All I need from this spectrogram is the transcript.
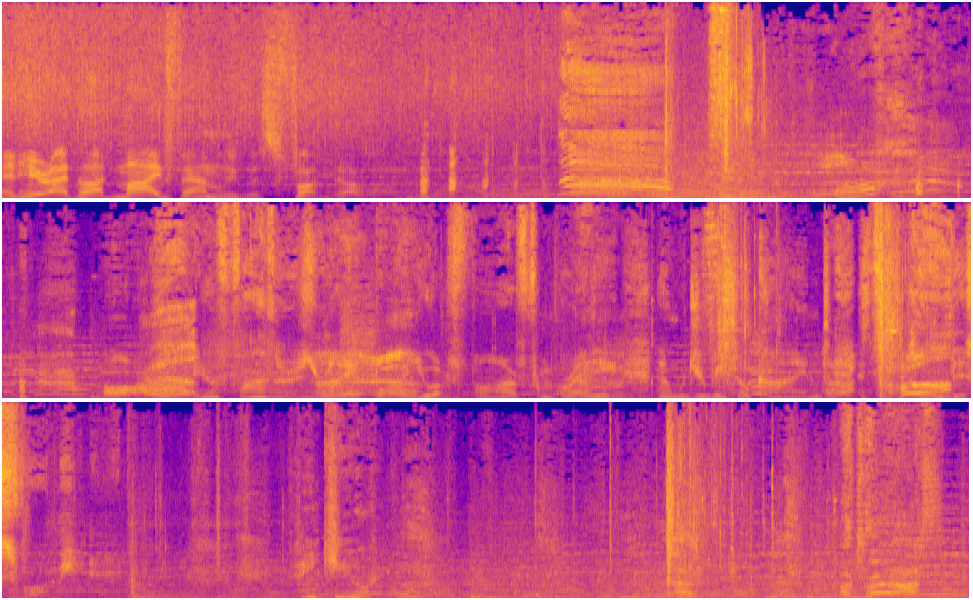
And here I thought my family was fucked up. oh, your father is right, boy. You are far from ready. Now, would you be so kind as to hold this for me? Thank you. Atreus!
